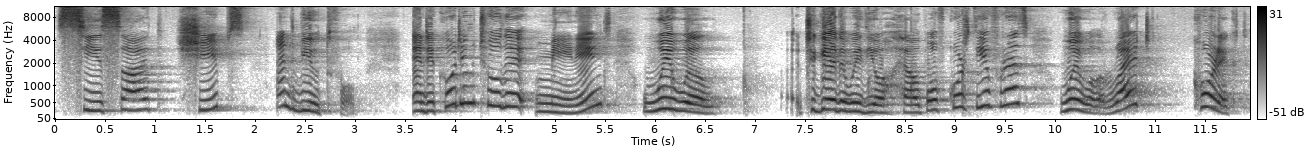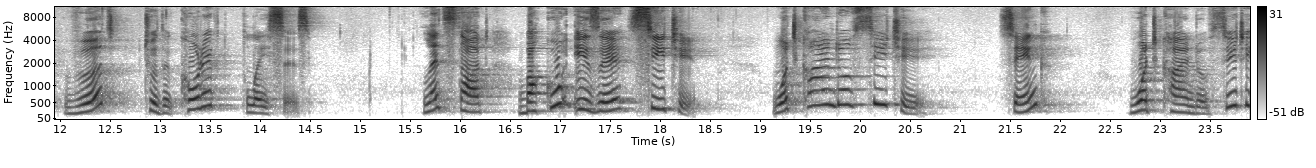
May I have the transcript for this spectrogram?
seaside, ships and beautiful. And according to the meanings, we will, uh, together with your help of course dear friends, we will write correct words to the correct places. Let's start. Baku is a city. What kind of city? Think, what kind of city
